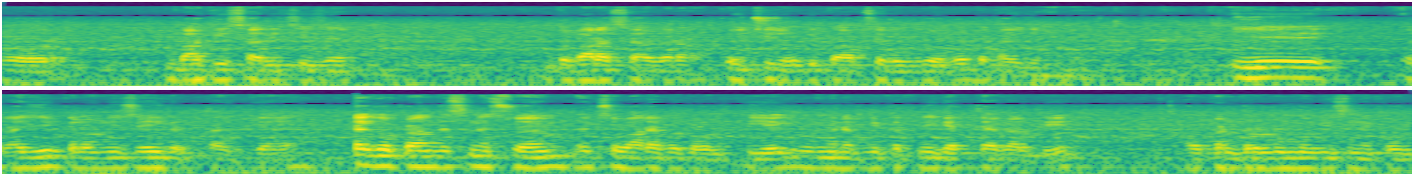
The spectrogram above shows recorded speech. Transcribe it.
और बाकी सारी चीज़ें दोबारा से अगर कोई चीज़ होगी तो आपसे रूबरू होकर बताई जाएगी। ये राजीव कॉलोनी से ही गिरफ़्तार किया है। उपरांत इसने स्वयं एक सौ बारह पर कॉल की है कि मैंने अपनी पत्नी की हत्या कर दी और कंट्रोल रूम में भी इसने कॉल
